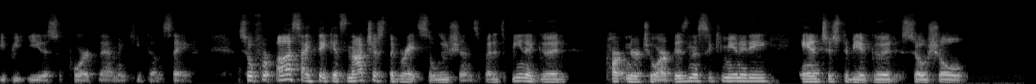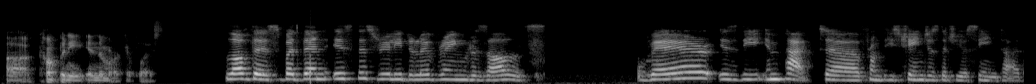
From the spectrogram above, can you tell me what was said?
PPE to support them and keep them safe. So for us, I think it's not just the great solutions, but it's being a good partner to our business community and just to be a good social uh, company in the marketplace. Love this. But then, is this really delivering results? Where is the impact uh, from these changes that you're seeing, Todd?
